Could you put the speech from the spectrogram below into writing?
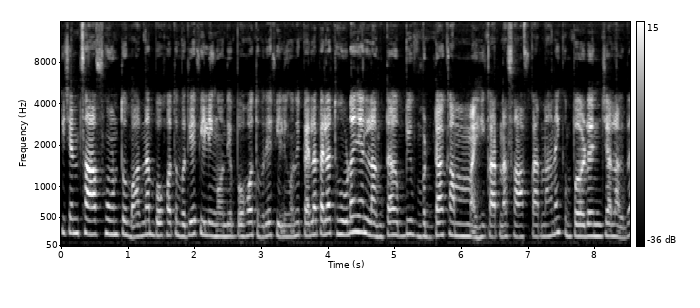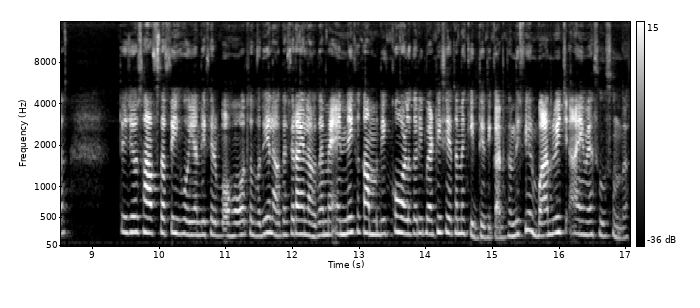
ਕਿਚਨ ਸਾਫ਼ ਹੋਣ ਤੋਂ ਬਾਅਦ ਨਾ ਬਹੁਤ ਵਧੀਆ ਫੀਲਿੰਗ ਆਉਂਦੀ ਹੈ, ਬਹੁਤ ਵਧੀਆ ਫੀਲਿੰਗ ਆਉਂਦੀ ਪਹਿਲਾਂ ਪਹਿਲਾਂ ਥੋੜਾ ਜਿਹਾ ਲੱਗਦਾ ਵੀ ਵੱਡਾ ਕੰਮ ਇਹੀ ਕਰਨਾ, ਸਾਫ਼ ਕਰਨਾ, ਹਨਾ, ਇੱਕ ਬਰਡਨ ਜਿਹਾ ਲੱਗਦਾ। ਤੇ ਜੋ ਸਾਫ਼ ਸਫ਼ਾਈ ਹੋ ਜਾਂਦੀ, ਫਿਰ ਬਹੁਤ ਵਧੀਆ ਲੱਗਦਾ, ਫਿਰ ਐਂ ਲੱਗਦਾ ਮੈਂ ਇੰਨੇ ਕੁ ਕੰਮ ਦੀ ਘੋਲ ਕਰੀ ਬੈਠੀ ਸੀ ਤਾਂ ਮੈਂ ਕਿੱਦੇ ਦੀ ਕਰ ਦਿੰਦੀ, ਫਿਰ ਬਾਅਦ ਵਿੱਚ ਐਂ ਮਹਿਸੂਸ ਹੁੰਦਾ।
